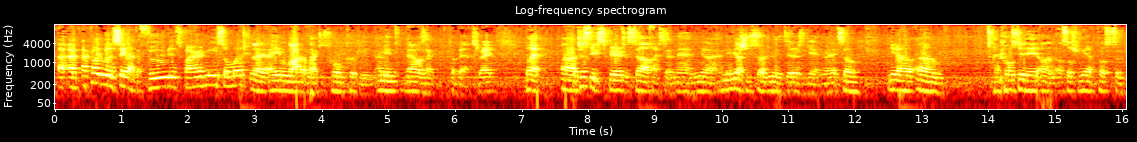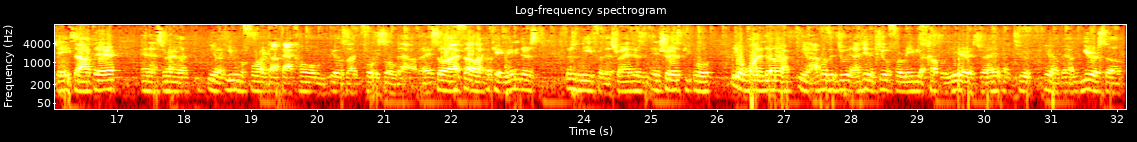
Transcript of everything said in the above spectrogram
I, I- I probably wouldn't say like the food inspired me so much because I, I ate a lot of like just home cooking. I mean, that was like the best, right? But uh, just the experience itself, I said, man, you know, maybe I should start doing the dinners again, right? So, you know, um, I posted it on, on social media. I posted some dates out there, and I swear, like, you know, even before I got back home, it was like fully sold out, right? So I felt like, okay, maybe there's there's a need for this, right? There's an interest. People, you know, want to know. You know, I wasn't doing. I didn't do it for maybe a couple of years, right? Like two, you know, about a year or so.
